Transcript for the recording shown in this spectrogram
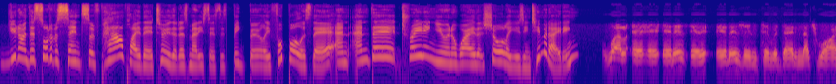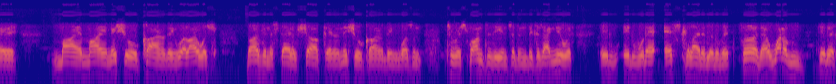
you know there's sort of a sense of power play there too. That as Maddie says, there's big burly footballers there, and and they're treating you in a way that surely is intimidating. Well, it, it is it, it is intimidating. That's why my my initial kind of thing. Well, I was both in a state of shock, and initial kind of thing wasn't to respond to the incident because I knew it it it would escalate a little bit further. One of them did it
